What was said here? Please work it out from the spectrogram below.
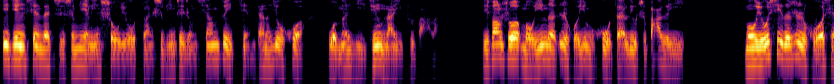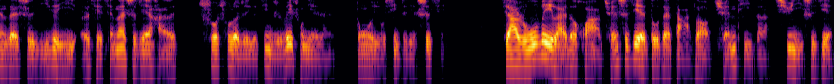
毕竟现在只是面临手游、短视频这种相对简单的诱惑，我们已经难以自拔了。比方说，某音的日活用户在六至八个亿，某游戏的日活现在是一个亿，而且前段时间还说出了这个禁止未成年人登录游戏这件事情。假如未来的话，全世界都在打造全体的虚拟世界，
